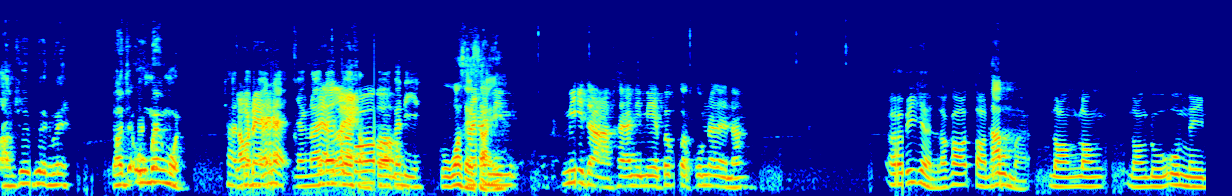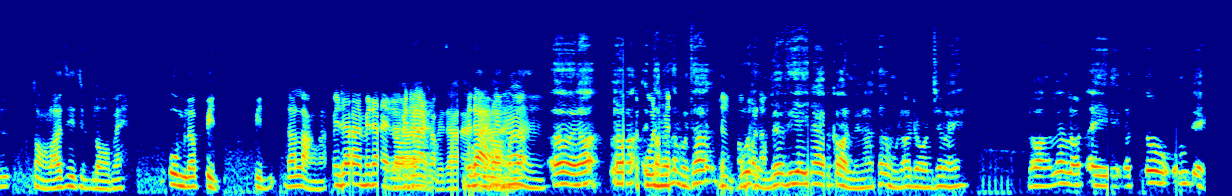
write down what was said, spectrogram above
ตามช่วยเพื่อนเว้ยเราจะอุ้มแม่งหมดช็อตอย่างนั้นแหละอย่างน้อยได้ตัวสองตัวก็ดี กูว่าใใครสอนิ มีดอะใครอนิเมะปุ๊บกดอุ้มได้เลยนะ เออพี่เฉินแล้วก็ตอนครับ อุ้มอะลองลองลองดูอุ้มในสองร้อยสี่สิบโลไหมอุ้มแล้วปิดปิดด้านหลังอะ ไม่ได้ไม่ได้เราไม่ได้ครับ ไม่ได้ไม่ได้ลองเหรอแล้วเออแล้วแล้วคุณตอนสมมติถ้าพูดถึงเรื่องที่แย่ๆก่อนเลยนะถ้าสมมติเราโดนใช่ไหมระวังเรื่องรถไอ้รถตู้อุ้มเด็ก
